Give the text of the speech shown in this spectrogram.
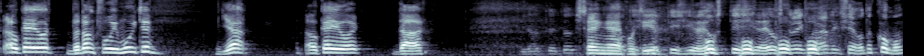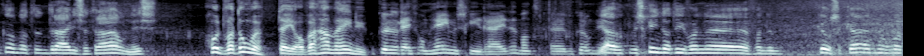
Oké okay, hoor, bedankt voor uw moeite. Ja, oké okay, hoor, daar. Streng uh, portier. Het is hier heel, het is hier heel streng, maar ik zeg, dat komt ook omdat het een draaiende centrale is. Goed, wat doen we, Theo? Waar gaan we heen nu? We kunnen er even omheen misschien rijden, want uh, we kunnen ook niet... Ja, misschien dat u van, uh, van de Keulse kaart nog wat...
